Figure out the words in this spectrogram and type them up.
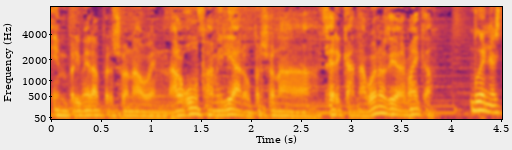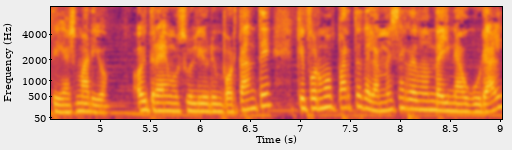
en primera persona o en algún familiar o persona cercana. Buenos días, Maika. Buenos días, Mario. Hoy traemos un libro importante que formó parte de la mesa redonda inaugural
